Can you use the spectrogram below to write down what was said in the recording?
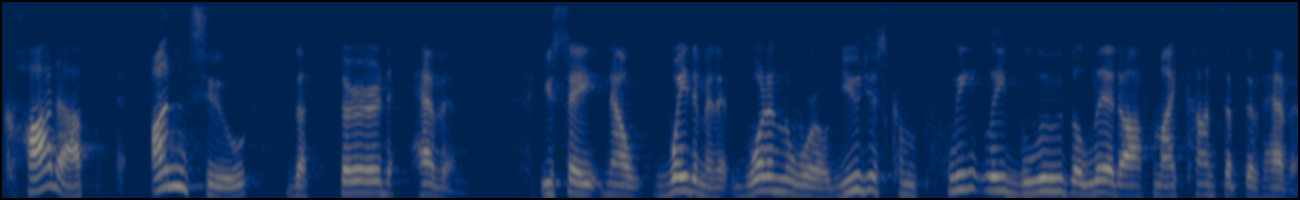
caught up unto the third heaven. You say, now, wait a minute, what in the world? You just completely blew the lid off my concept of heaven.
